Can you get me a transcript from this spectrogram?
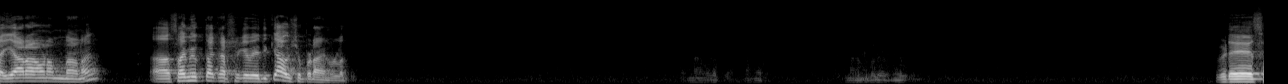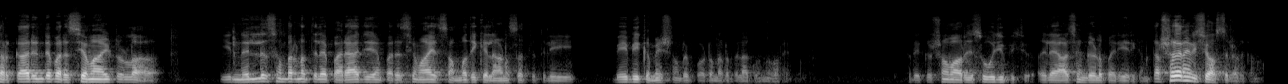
തയ്യാറാവണമെന്നാണ് എന്നാണ് സംയുക്ത കർഷക വേദിക്ക് ആവശ്യപ്പെടാനുള്ളത്. ഇവിടെ സർക്കാരിന്റെ പരസ്യമായിട്ടുള്ള ഈ നെല്ല് സംഭരണത്തിലെ പരാജയം പരസ്യമായ സമ്മതിക്കലാണ് സത്യത്തിൽ ഈ ബേബി കമ്മീഷൻ റിപ്പോർട്ട് നടപ്പിലാക്കുമെന്ന് പറയുന്നത്. ശ്രീ കൃഷ്ണമാർജി സൂചിപ്പിച്ചു അതിലെ ആശങ്കകൾ പരിഹരിക്കണം കർഷകനെ വിശ്വാസത്തിലെടുക്കണം.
